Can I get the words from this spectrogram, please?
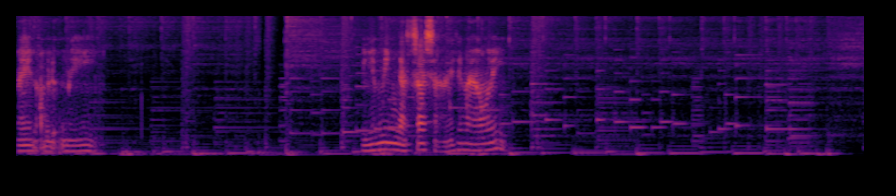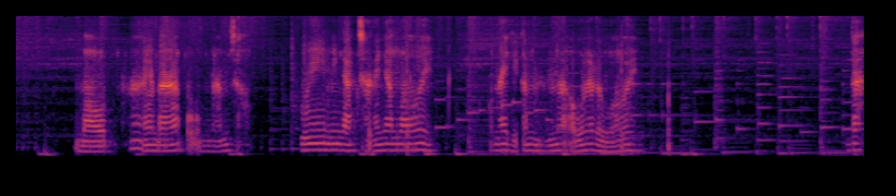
này nó được này Hình như mình đặt sai sải thế nào ấy. Một, hai, ba, bốn, năm, sáu. Ui, mình đặt sai nhầm ơi hôm nay chỉ cần nó ấu là đủ rồi ta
